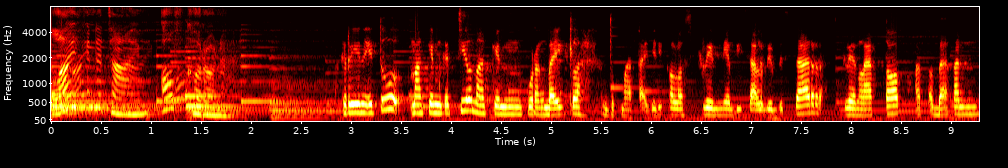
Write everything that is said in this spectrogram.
Life in the time of Corona. Screen itu makin kecil makin kurang baik lah untuk mata. Jadi kalau screennya bisa lebih besar, screen laptop atau bahkan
